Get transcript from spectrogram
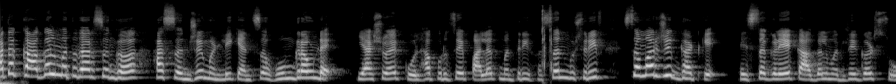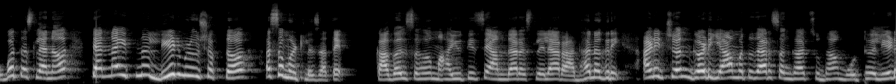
आता कागल मतदारसंघ हा संजय मंडलिक यांचं होम ग्राउंड आहे. याशिवाय कोल्हापूरचे पालकमंत्री हसन मुश्रीफ समरजित घाटके हे सगळे कागलमधले गट सोबत असल्यानं त्यांना इथनं लीड मिळू शकतं असं म्हटलं जाते कागलसह महायुतीचे आमदार असलेल्या राधानगरी आणि चंदगड या मतदारसंघात सुद्धा मोठं लीड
